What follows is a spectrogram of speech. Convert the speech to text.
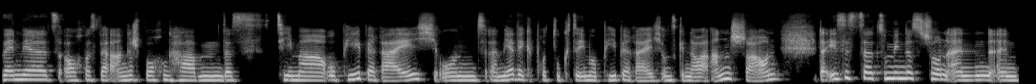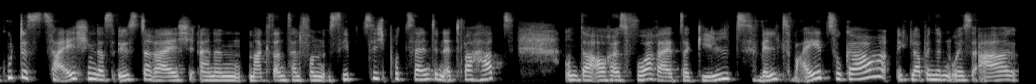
Wenn wir jetzt auch, was wir angesprochen haben, das Thema OP-Bereich und äh, Mehrwegprodukte im OP-Bereich uns genauer anschauen, da ist es da zumindest schon ein, ein gutes Zeichen, dass Österreich einen Marktanteil von 70 Prozent in etwa hat und da auch als Vorreiter gilt, weltweit sogar. Ich glaube, in den USA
